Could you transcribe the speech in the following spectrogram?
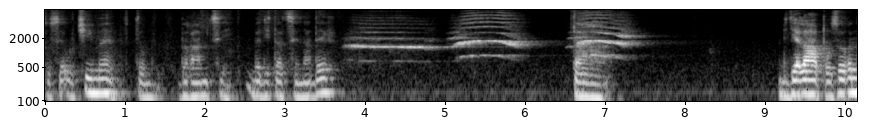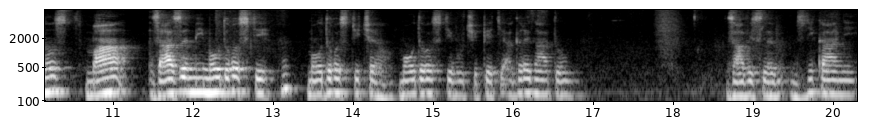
co se učíme v, tom, v rámci meditace na dech, ta dělá pozornost, má zázemí moudrosti. Hm? Moudrosti čeho? Moudrosti vůči pěti agregátům, závislé vznikání,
